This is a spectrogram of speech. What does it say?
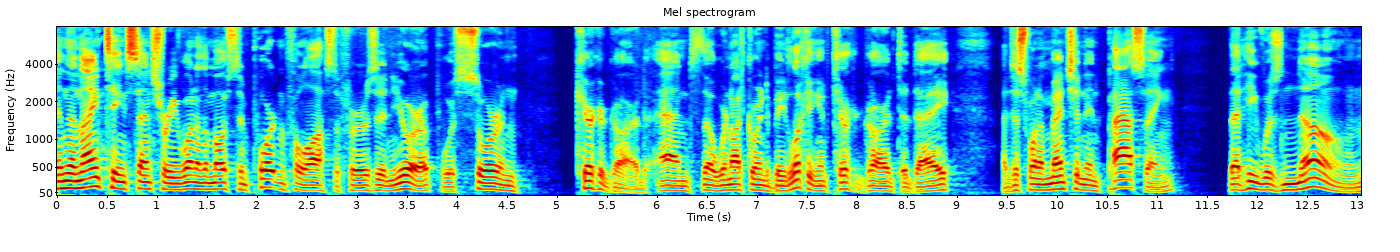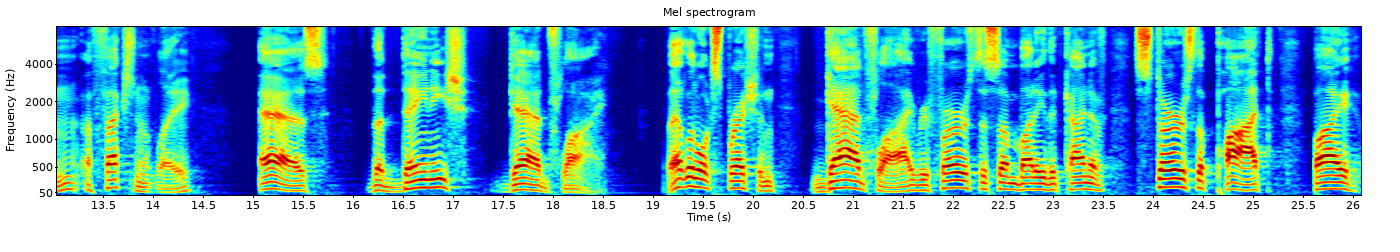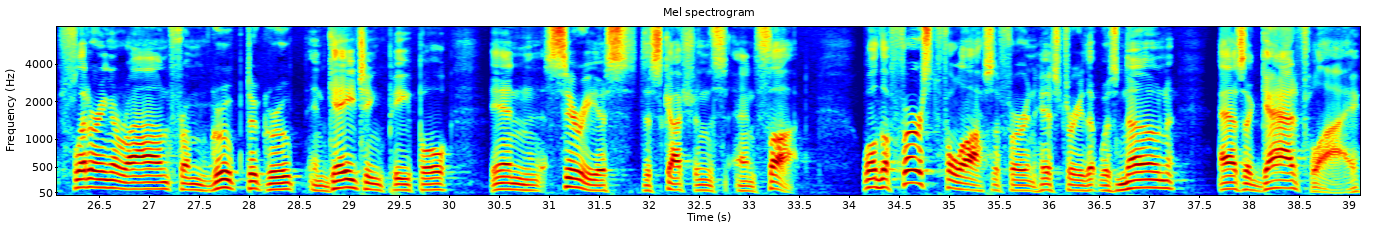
In the 19th century, one of the most important philosophers in Europe was Soren Kierkegaard. And though we're not going to be looking at Kierkegaard today, I just want to mention in passing that he was known affectionately as the Danish gadfly. That little expression, gadfly, refers to somebody that kind of stirs the pot by flittering around from group to group, engaging people in serious discussions and thought. Well, the first philosopher in history that was known as a gadfly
